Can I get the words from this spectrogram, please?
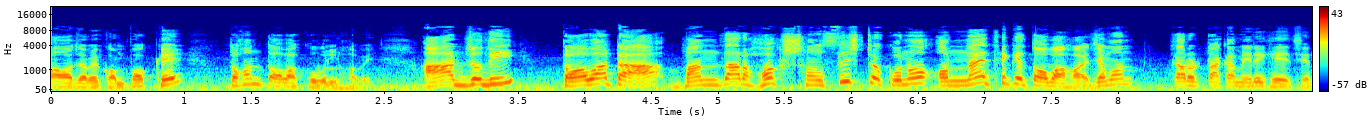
পাওয়া যাবে কমপক্ষে, তখন তবা কবুল হবে। আর যদি তবাটা বান্দার হক সংশ্লিষ্ট কোনো অন্যায় থেকে তবা হয়, যেমন কারোর টাকা মেরে খেয়েছেন,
